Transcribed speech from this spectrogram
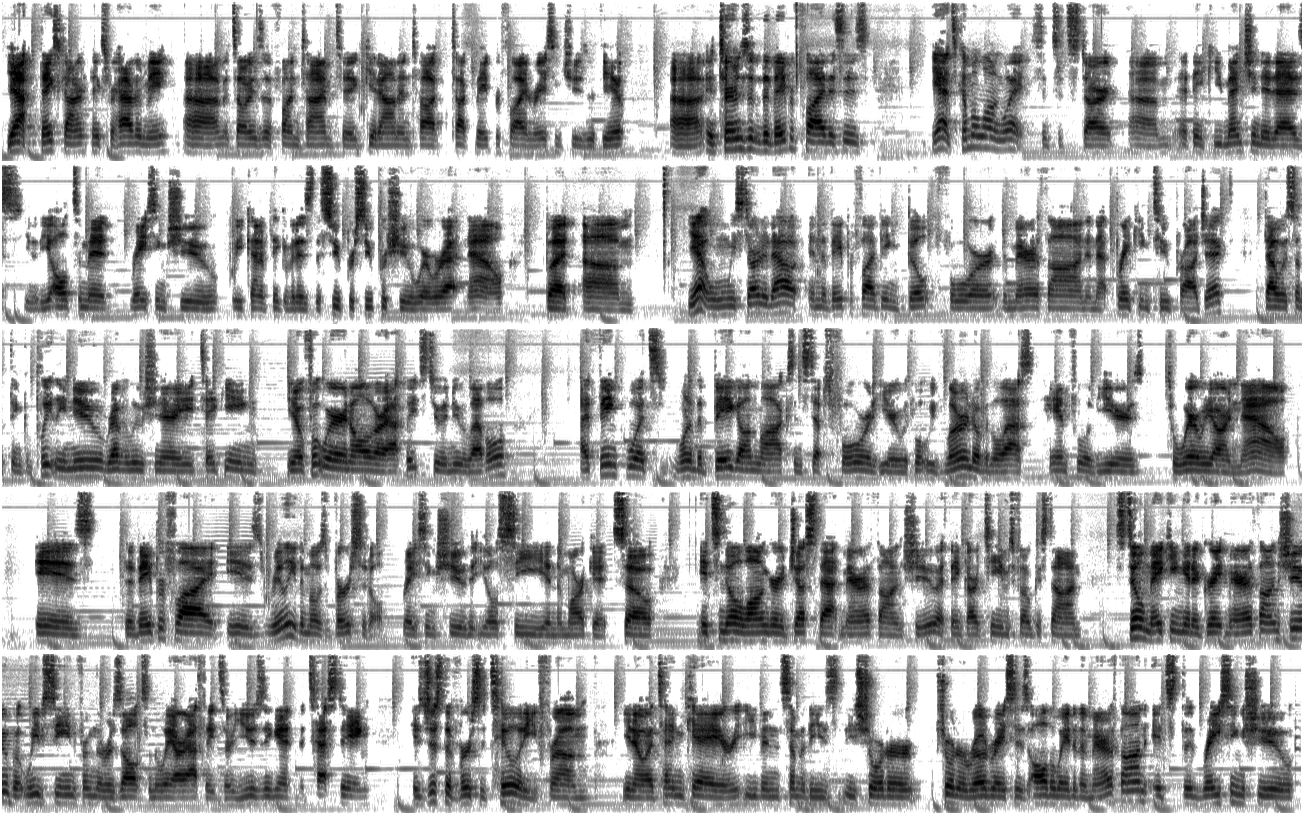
Yeah, thanks, Connor. Thanks for having me. Um, it's always a fun time to get on and talk talk Vaporfly and racing shoes with you. Uh, in terms of the Vaporfly, this is yeah, it's come a long way since its start. Um, I think you mentioned it as you know the ultimate racing shoe. We kind of think of it as the super super shoe where we're at now. But um, yeah, when we started out in the Vaporfly being built for the marathon and that Breaking Two project, that was something completely new, revolutionary, taking you know footwear and all of our athletes to a new level. I think what's one of the big unlocks and steps forward here with what we've learned over the last handful of years to where we are now is the Vaporfly is really the most versatile racing shoe that you'll see in the market. So it's no longer just that marathon shoe. I think our team's focused on still making it a great marathon shoe, but we've seen from the results and the way our athletes are using it, the testing is just the versatility from you know a 10k or even some of these these shorter shorter road races all the way to the marathon. It's the racing shoe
